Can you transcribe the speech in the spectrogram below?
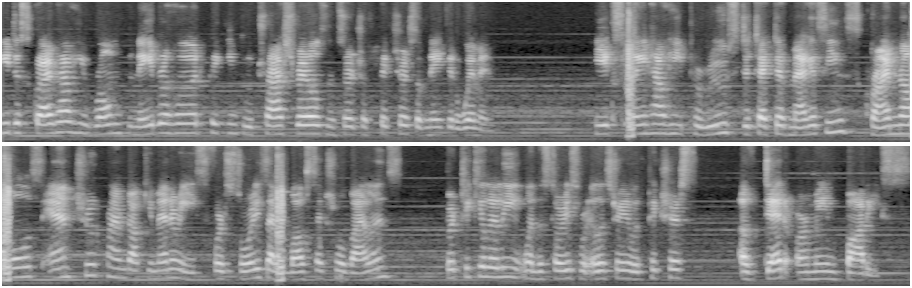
He described how he roamed the neighborhood, picking through trash barrels in search of pictures of naked women. He explained how he perused detective magazines, crime novels, and true crime documentaries for stories that involved sexual violence, particularly when the stories were illustrated with pictures of dead or maimed bodies.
